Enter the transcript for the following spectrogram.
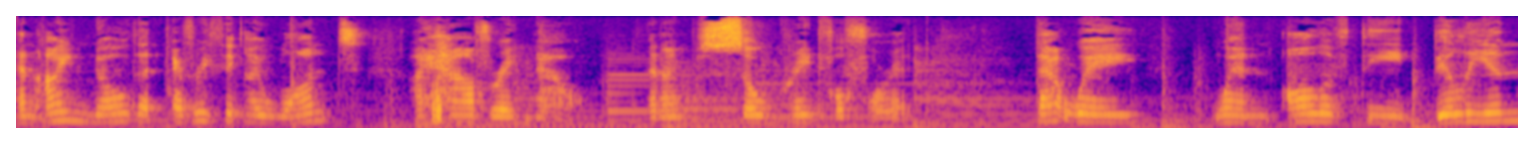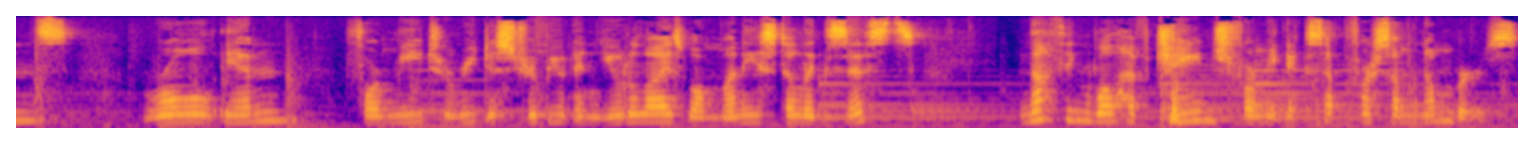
And I know that everything I want, I have right now. And I'm so grateful for it. That way, when all of the billions roll in for me to redistribute and utilize while money still exists, nothing will have changed for me except for some numbers.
